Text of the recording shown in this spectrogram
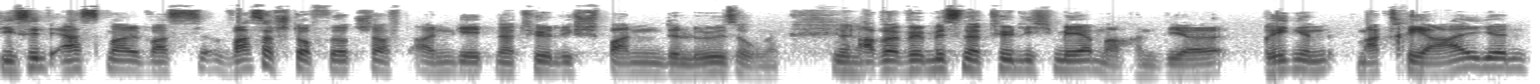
die sind erstmal, was Wasserstoffwirtschaft angeht, natürlich spannende Lösungen. Ja. Aber wir müssen natürlich mehr machen. Wir bringen Materialien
